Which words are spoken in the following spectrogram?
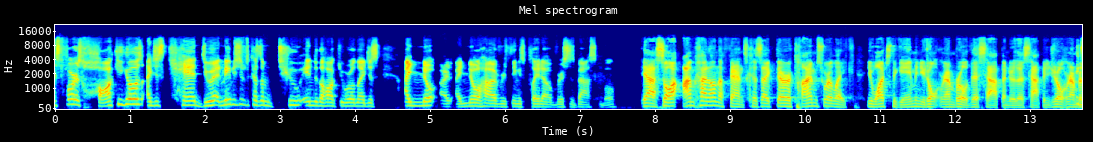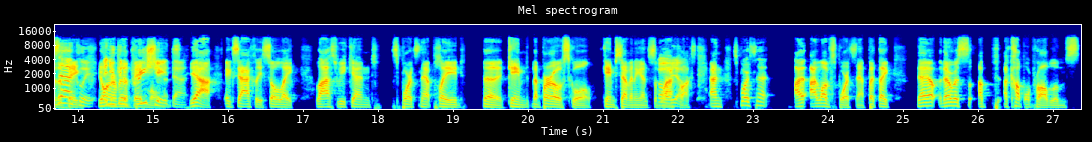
as far as hockey goes, I just can't do it. And maybe it's just because I'm too into the hockey world and I just I know I, I know how everything's played out versus basketball. Yeah, so I- I'm kind of on the fence because like there are times where like you watch the game and you don't remember oh this happened or this happened. You don't remember the Exactly. big. You don't And you remember can the big appreciate moments. that. Yeah, exactly. So like last weekend, Sportsnet played the game, the Burrows goal game seven against the Oh, yeah. Blackhawks, and Sportsnet. I, I love Sportsnet, but like there there was a, a couple problems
